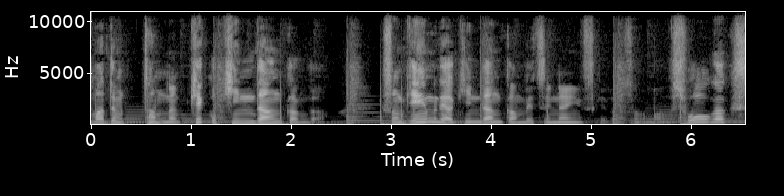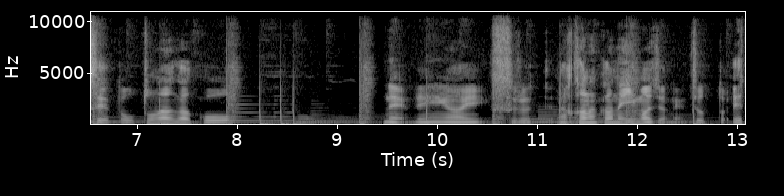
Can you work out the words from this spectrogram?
まあでも多分なんか結構禁断感がそのゲームでは禁断感別にないんですけどそのまあ小学生と大人がこうね恋愛するってなかなかね今じゃねちょっとえっ？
